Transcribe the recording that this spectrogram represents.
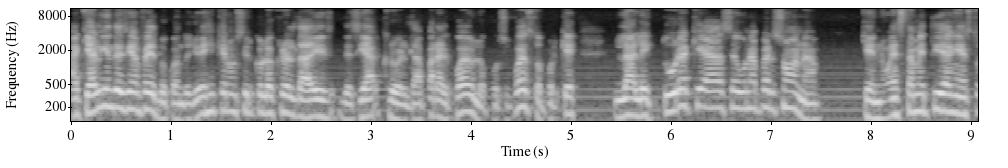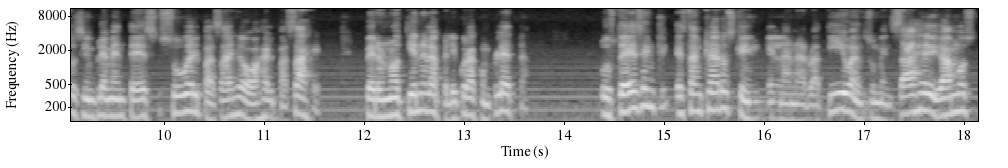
Aquí alguien decía en Facebook, cuando yo dije que era un círculo de crueldad, decía crueldad para el pueblo, por supuesto, porque la lectura que hace una persona que no está metida en esto simplemente es sube el pasaje o baja el pasaje, pero no tiene la película completa. Ustedes están claros que en la narrativa, en su mensaje, digamos,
